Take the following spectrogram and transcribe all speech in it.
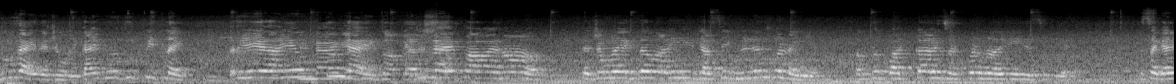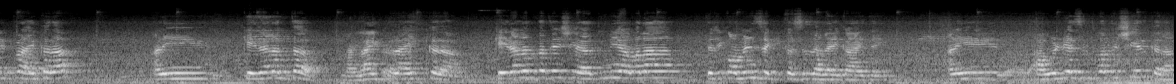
दूध आहे त्याच्यामध्ये. काही मुलं दूध पित नाही. तर हे आहे उत्तम आहे. दूध आहे पाव आहे हां. त्याच्यामुळे एकदम आणि जास्त इन्ग्रेडियंट्स पण नाही आहे अगदी पटकन आणि झटपट होणारी ही रेसिपी आहे. तर सगळ्यांनी ट्राय करा आणि केल्यानंतर करा. लाईक करा. केल्यानंतर ते शेअर तुम्ही आम्हाला त्याचे कॉमेंट्स आहे की कसं झालं आहे काय ते. आणि आवडली असेल तुम्हाला शेअर करा.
